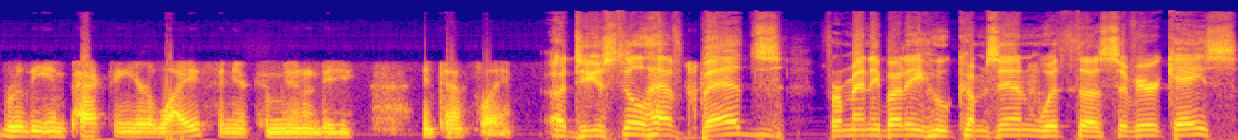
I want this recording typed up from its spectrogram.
really impacting your life and your community intensely. Uh, do you still have beds from anybody who comes in with a severe case?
